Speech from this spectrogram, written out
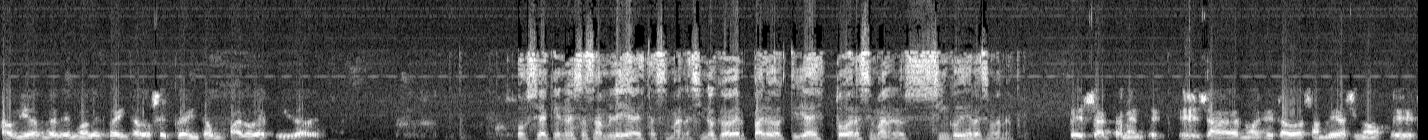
a viernes, de 9.30 a 12.30, un paro de actividades. O sea que no es asamblea esta semana, sino que va a haber paro de actividades toda la semana, los cinco días de la semana. Exactamente, eh, ya no es estado de asamblea, sino es,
